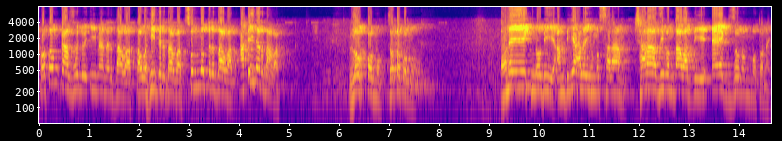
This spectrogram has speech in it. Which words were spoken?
প্রথম কাজ হলো ইমানের দাওয়াত, তাওহিদের দাওয়াত, সুন্নতের দাওয়াত, আকিদার দাওয়াত। লোক কমুক যত কমুক। অনেক নবী, আম্বিয়া আলাইহিমসালাম সারা জীবন দাওয়াত দিয়ে একজন উম্মত নাই।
